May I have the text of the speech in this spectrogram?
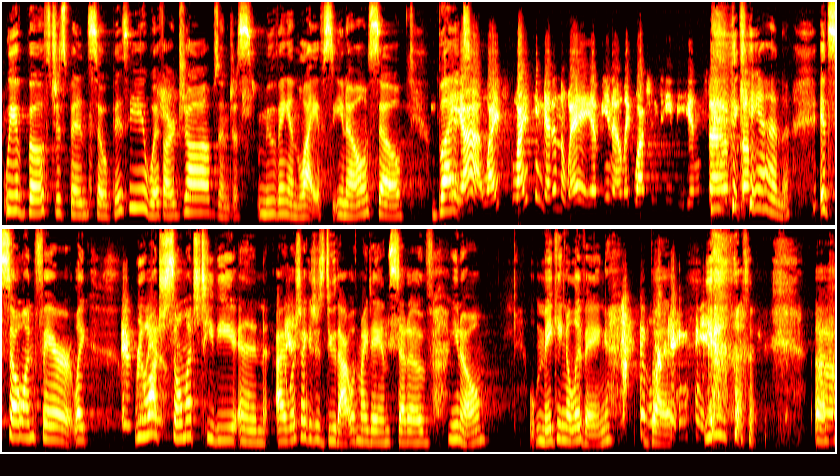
we've both just been so busy with our jobs and just moving in lives, you know? So, but. Yeah, life life can get in the way of, you know, like watching TV and stuff. It can. It's so unfair. Like, It we watch is. so much TV, and I wish I could just do that with my day instead of, you know, making a living. But Working, yeah. yeah. Uh,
